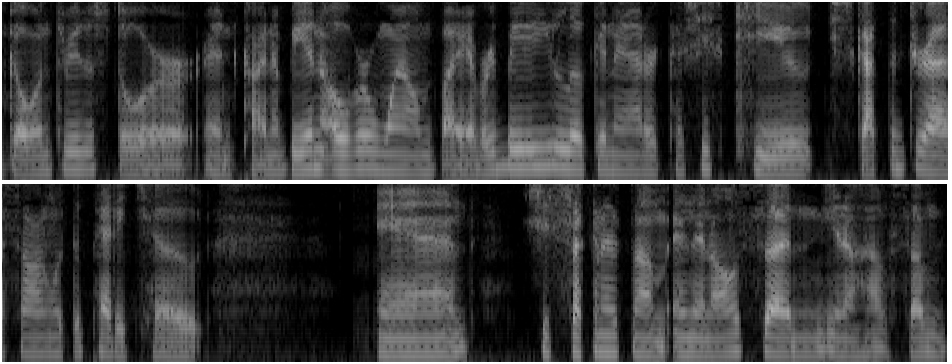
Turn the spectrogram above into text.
going through the store and kind of being overwhelmed by everybody looking at her because she's cute. She's got the dress on with the petticoat and she's sucking her thumb. And then all of a sudden, you know how some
